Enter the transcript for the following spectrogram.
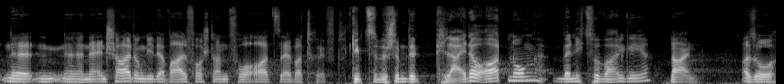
eine, eine, Entscheidung, die der Wahlvorstand vor Ort selber trifft. Gibt es eine bestimmte Kleiderordnung, wenn ich zur Wahl gehe? Nein. Also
